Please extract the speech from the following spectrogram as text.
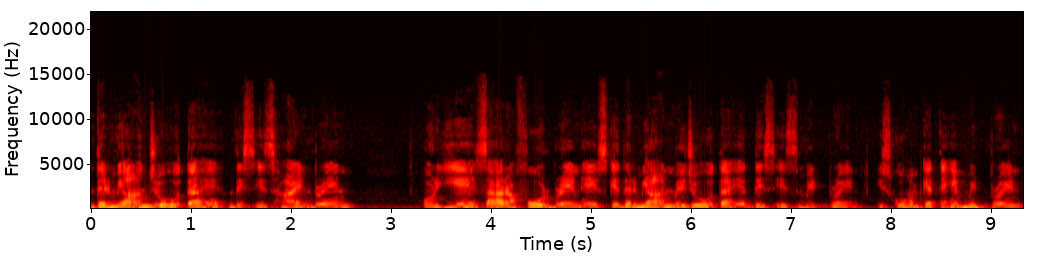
दरमियान जो होता है दिस इज़ हाइंड ब्रेन और ये सारा फोर ब्रेन है इसके दरमियान में जो होता है दिस इज़ मिड ब्रेन इसको हम कहते हैं midbrain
